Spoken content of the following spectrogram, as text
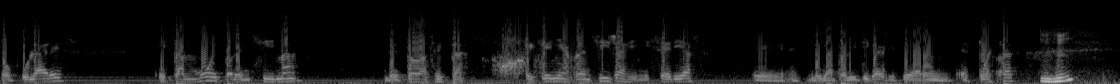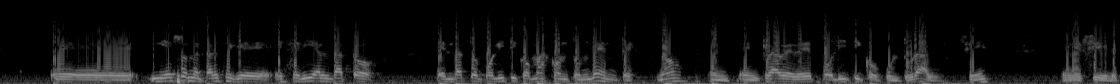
populares están muy por encima de todas estas pequeñas rencillas y miserias eh, de la política que quedaron expuestas. y eso me parece que sería el dato el dato político más contundente, ¿no? En, clave de político-cultural, ¿sí? Es decir,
